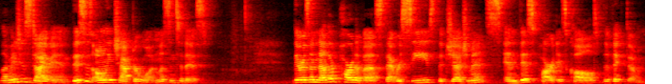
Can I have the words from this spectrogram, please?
let me just dive in. This is only chapter one. Listen to this. There is another part of us that receives the judgments, and this part is called the victim.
